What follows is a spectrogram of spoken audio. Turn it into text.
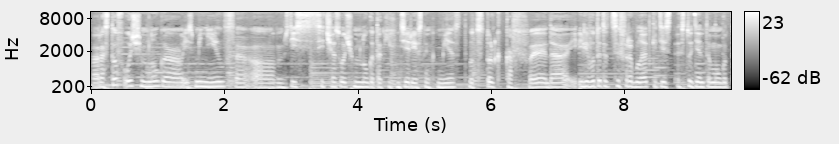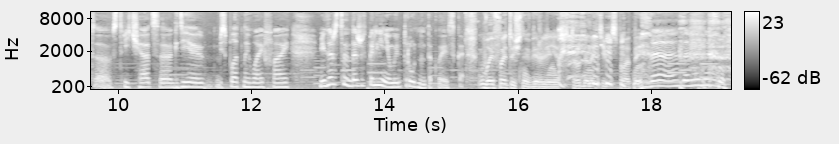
Ростов очень много изменился. Здесь сейчас очень много таких интересных мест. Вот столько кафе, да. Или вот этот цифроблат, где студенты могут э, встречаться, где бесплатный Wi-Fi. Мне кажется, даже в Берлине будет трудно такое искать. Wi-Fi точно в Берлине трудно найти бесплатный. Да, да, да.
